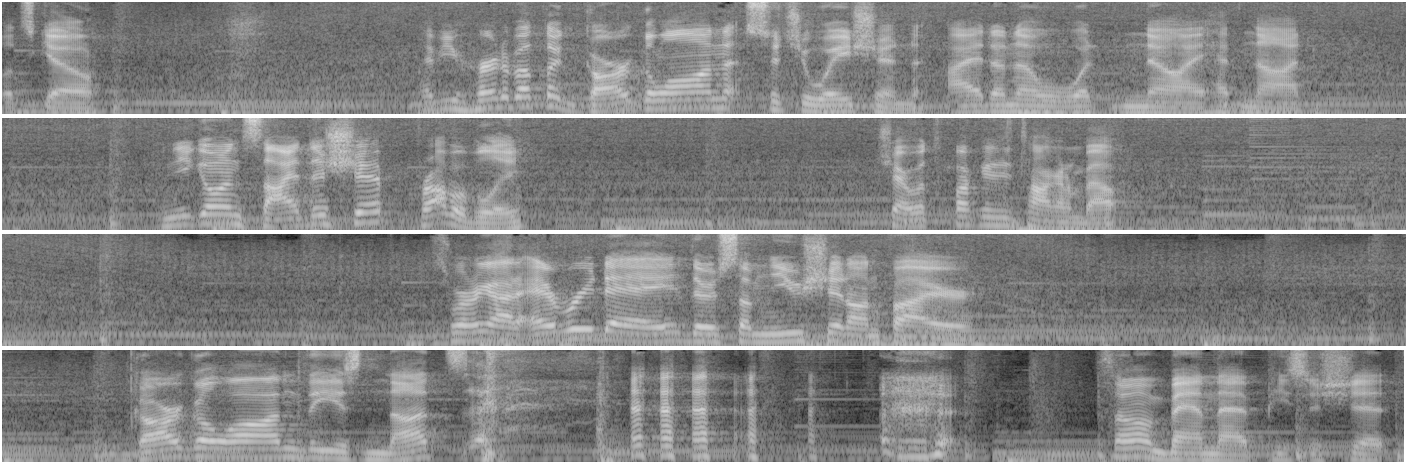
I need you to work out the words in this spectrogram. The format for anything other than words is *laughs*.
Let's go. Have you heard about the Gargalon situation? I don't know what... No, I have not. Can you go inside this ship? Probably. Chat, what the fuck is he talking about? Swear to God, every day there's some new shit on fire. Gargle on these nuts. *laughs* Someone ban that piece of shit.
